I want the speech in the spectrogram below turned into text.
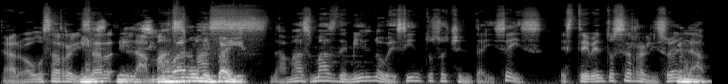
Claro, vamos a revisar este, la, más, más, la más más de 1986. Este evento se realizó en la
